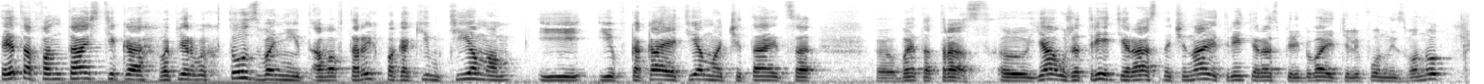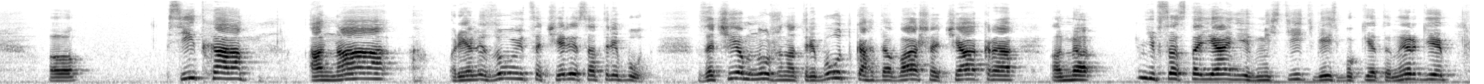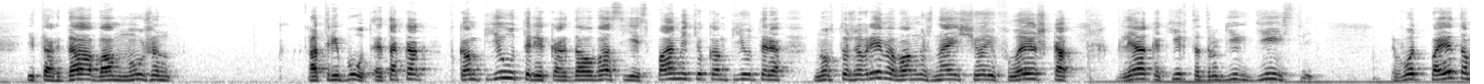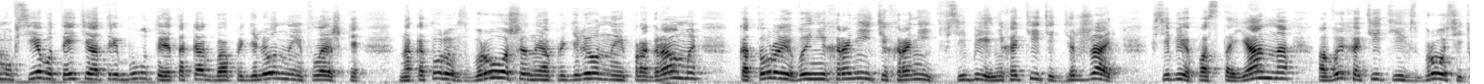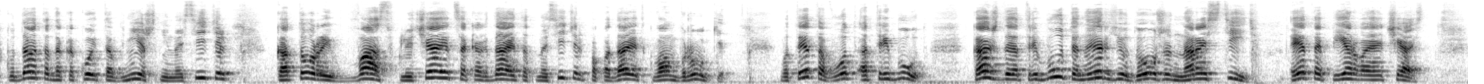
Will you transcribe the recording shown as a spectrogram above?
Это фантастика, во-первых, кто звонит, а во-вторых, по каким темам и, и в какая тема читается э, в этот раз. Э, я уже третий раз начинаю, третий раз перебиваю телефонный звонок. Э, ситха, она реализуется через атрибут. Зачем нужен атрибут, когда ваша чакра, она не в состоянии вместить весь букет энергии, и тогда вам нужен атрибут. Это как в компьютере, когда у вас есть память у компьютера, но в то же время вам нужна еще и флешка для каких-то других действий. Вот поэтому все вот эти атрибуты, это как бы определенные флешки, на которых сброшены определенные программы, которые вы не храните хранить в себе, не хотите держать в себе постоянно, а вы хотите их сбросить куда-то на какой-то внешний носитель, который в вас включается, когда этот носитель попадает к вам в руки. Вот это вот атрибут. Каждый атрибут энергию должен нарастить. Это первая часть.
